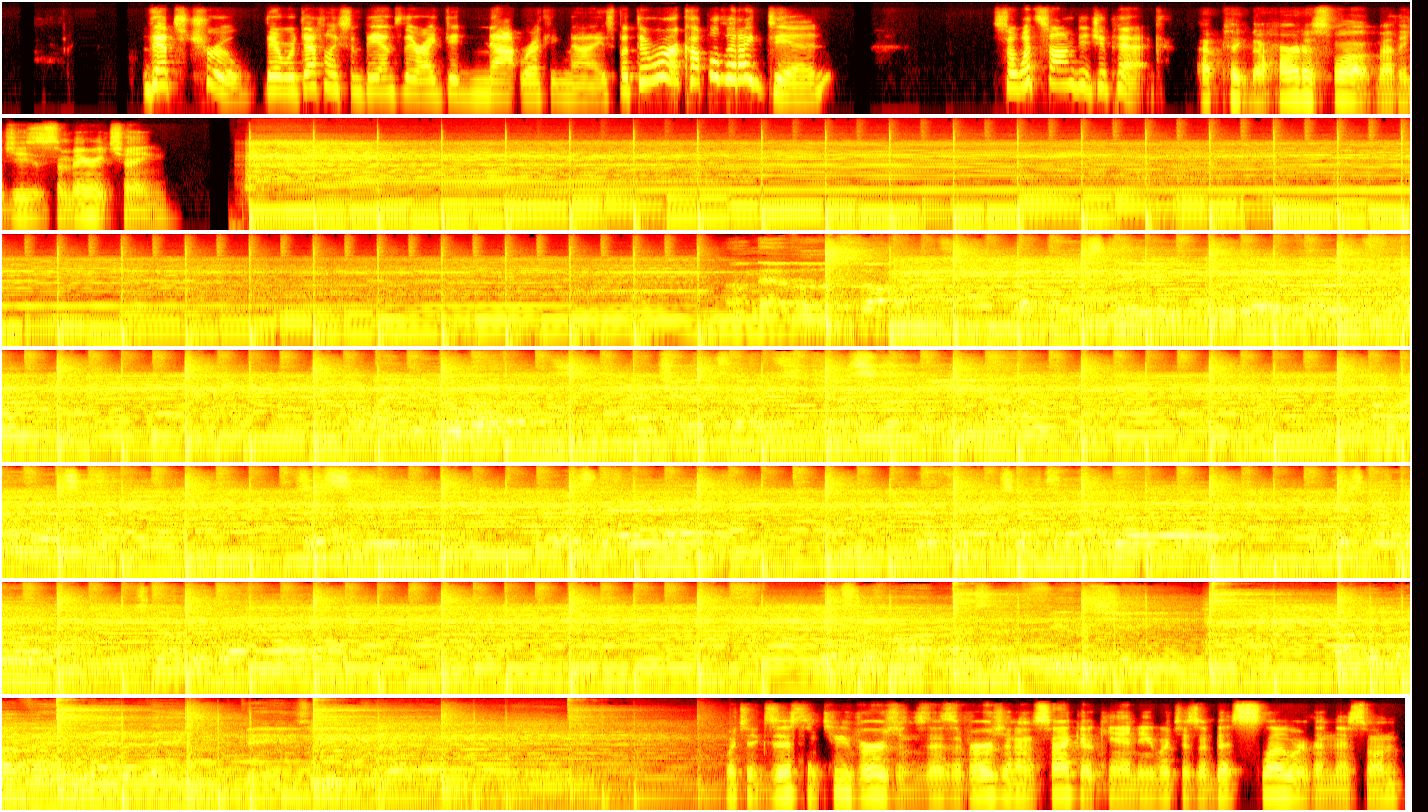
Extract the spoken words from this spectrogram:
That's true. There were definitely some bands there I did not recognize, but there were a couple that I did. So, what song did you pick? I picked The Hardest Walk by the Jesus and Mary Chain. Which exists in two versions. There's a version on Psychocandy, which is a bit slower than this one.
